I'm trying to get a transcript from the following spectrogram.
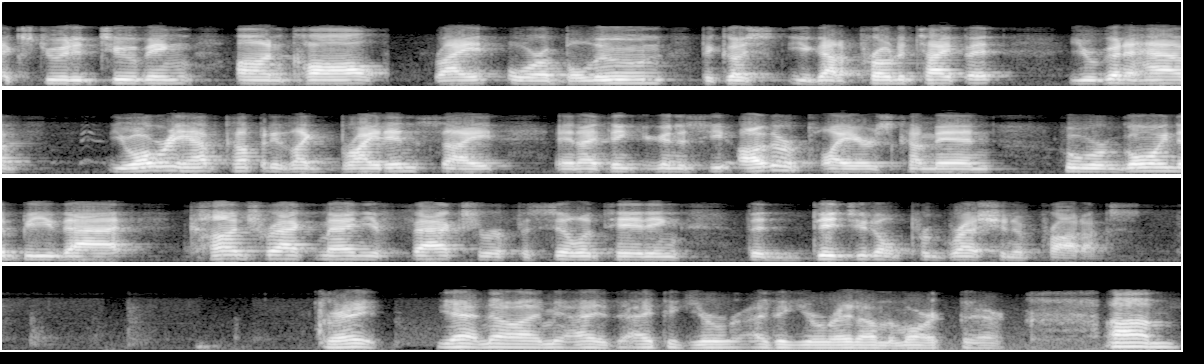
extruded tubing on call, right, or a balloon because you got to prototype it. You're going to have you already have companies like BrightInsight, and I think you're going to see other players come in who are going to be that contract manufacturer facilitating the digital progression of products. Great. Yeah, no, I mean, I, I think you're, I think you're right on the mark there. Um,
